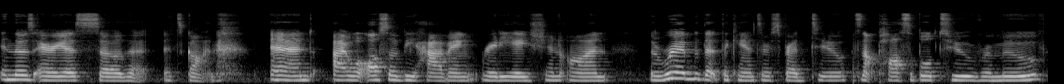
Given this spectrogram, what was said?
in those areas so that it's gone. And I will also be having radiation on the rib that the cancer spread to. It's not possible to remove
